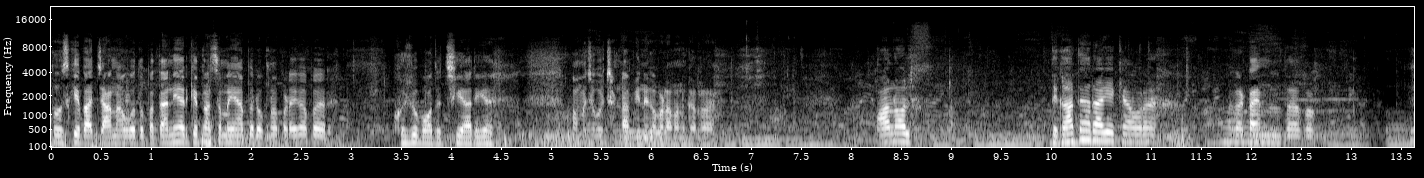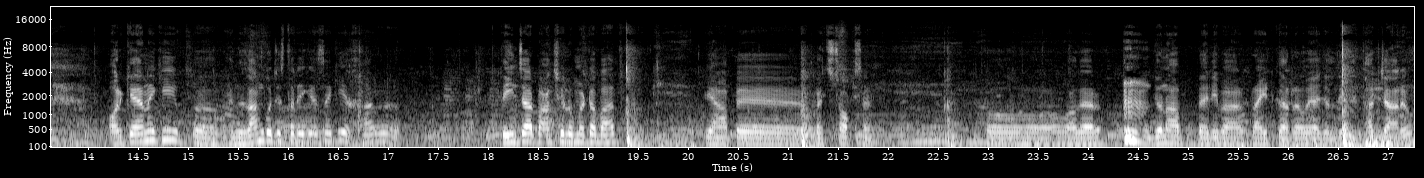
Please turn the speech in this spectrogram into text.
तो उसके बाद जाना होगा तो पता नहीं यार कितना समय यहाँ पर रोकना पड़ेगा, पर खुशबू बहुत अच्छी आ रही है। और मुझे कुछ ठंडा पीने का बड़ा मन कर रहा है। ऑन ऑल दिखाते हैं आगे क्या हो रहा है। अगर टाइम मिलता है तो। और क्या है ना कि इंतज़ाम कुछ इस तरीके से कि हर तीन, चार, पाँच किलोमीटर बाद यहाँ पे पिट स्टॉप्स हैं। तो अगर जो ना आप पहली बार राइड कर रहे हो या जल्दी जल्दी थक जा रहे हो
